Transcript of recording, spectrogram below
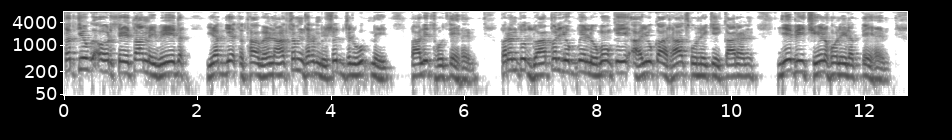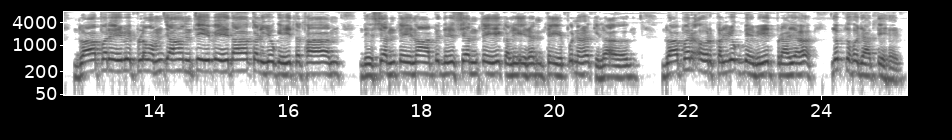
सत्युग और त्रेता में वेद यज्ञ तथा वर्णाश्रम धर्म विशुद्ध रूप में पालित होते हैं। परंतु द्वापर युग में लोगों की आयु का ह्रास होने के कारण ये भी क्षीण होने लगते हैं। द्वापरे विप्लव जानते वेदा कलयुगे तथा दृश्यंते नापि दृश्यंते कलिरंते पुनः किला। द्वापर और कलयुग में वेद प्रायः लुप्त हो जाते हैं।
